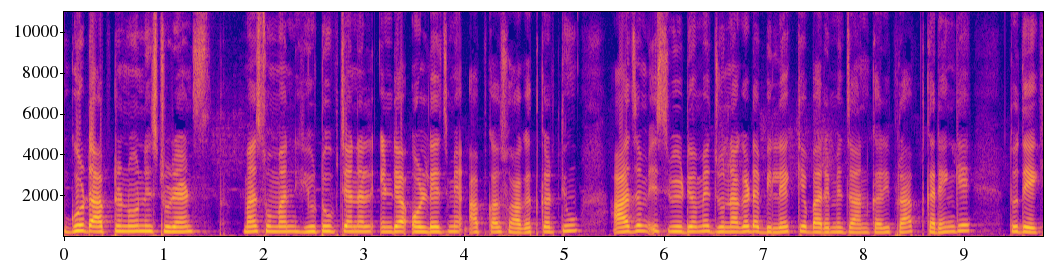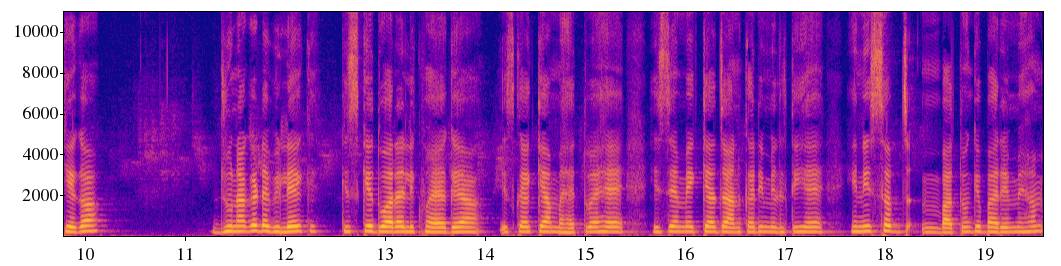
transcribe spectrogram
गुड आफ्टरनून स्टूडेंट्स मैं Suman YouTube channel India old age में आपका स्वागत करती हूँ। आज हम इस वीडियो में जूनागढ़ अभिलेख के बारे में जानकारी प्राप्त करेंगे। तो देखिएगा जूनागढ़ अभिलेख किसके द्वारा लिखवाया गया? इसका क्या महत्व है? इससे हमें क्या जानकारी मिलती है? इन्हीं सब बातों के बारे में हम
